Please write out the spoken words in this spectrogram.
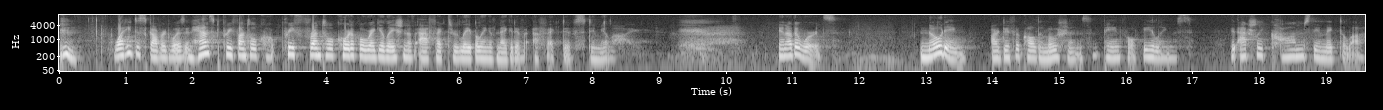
what he discovered was enhanced prefrontal, prefrontal cortical regulation of affect through labeling of negative affective stimuli. In other words, noting our difficult emotions, painful feelings, it actually calms the amygdala.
